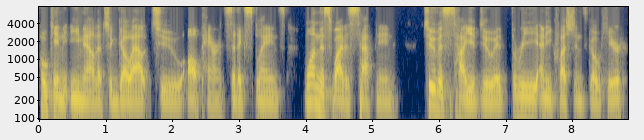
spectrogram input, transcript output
token email that should go out to all parents that explains one, this is why this is happening. Two, this is how you do it. Three, any questions go here.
